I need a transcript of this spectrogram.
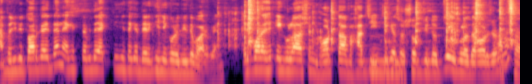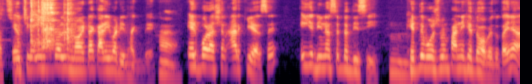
আপনি যদি তরকারি দেন এক একটা ভিতরে এক কেজি থেকে দেড় কেজি করে দিতে পারবেন। এরপরে এগুলো আসেন ভর্তা ভাজি ঠিক আছে সবজি টবজি এগুলো দেওয়ার জন্য। আচ্ছা আচ্ছা। এই হচ্ছে ইনস্টল নয়টা কারি বাড়ি থাকবে। হ্যাঁ। এরপর আসেন আর কি আছে? এই যে ডিনার সেটটা দিছি। খেতে বসবেন পানি খেতে হবে তো তাই না?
